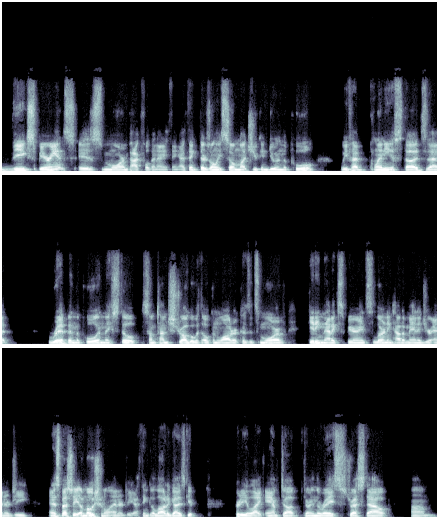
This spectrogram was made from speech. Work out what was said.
the experience is more impactful than anything. I think there's only so much you can do in the pool. We've had plenty of studs that rip in the pool and they still sometimes struggle with open water because it's more of getting that experience, learning how to manage your energy and especially emotional energy. I think a lot of guys get pretty like amped up during the race, stressed out. Um,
